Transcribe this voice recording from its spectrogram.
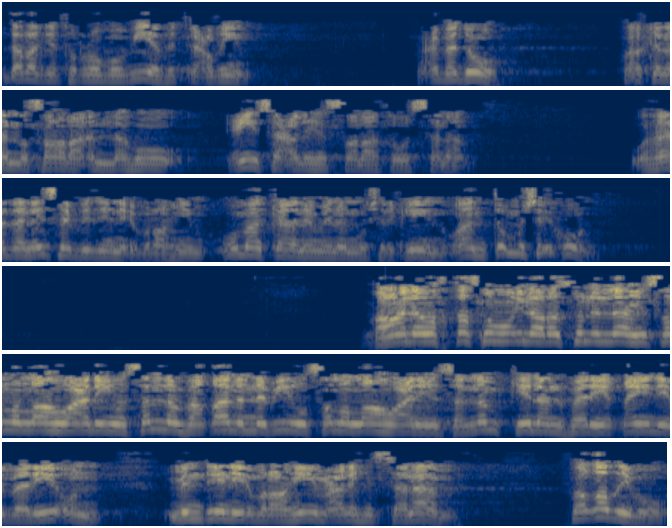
درجة الربوبية في التعظيم. فعبدوه. وهكذا النصارى أن له عيسى عليه الصلاة والسلام. وهذا ليس بدين إبراهيم وما كان من المشركين وأنتم مشركون. قال واختصموا إلى رسول الله صلى الله عليه وسلم فقال النبي صلى الله عليه وسلم كلا الفريقين بريء من دين إبراهيم عليه السلام. فغضبوا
